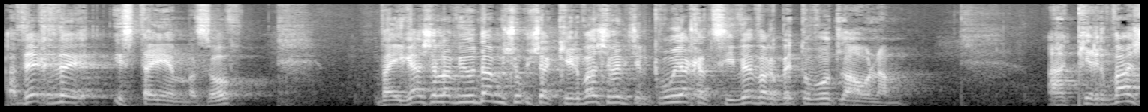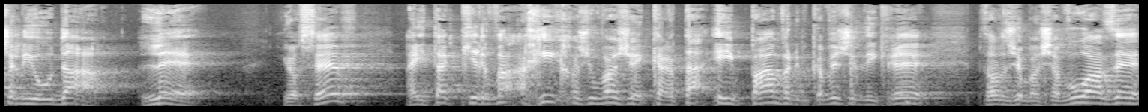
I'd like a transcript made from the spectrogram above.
אז איך זה הסתיים בסוף? ויגש אליו יהודה משום שהקרבה שלהם שנקברו יחד סיבב הרבה טובות לעולם. הקרבה של יהודה ליוסף הייתה קרבה הכי חשובה שקרתה אי פעם ואני מקווה שזה יקרה בעזרת השם בשבוע הזה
